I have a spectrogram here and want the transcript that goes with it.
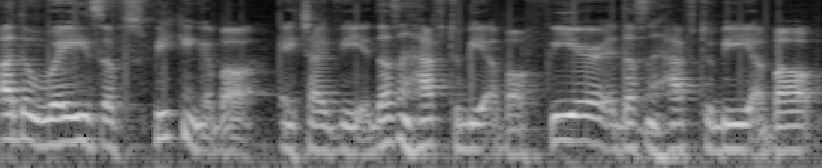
other ways of speaking about hiv it doesn't have to be about fear. It doesn't have to be about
